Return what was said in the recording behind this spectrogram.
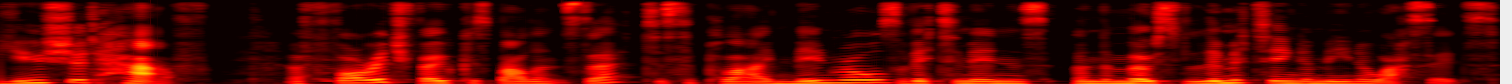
You should have a forage focus balancer to supply minerals, vitamins, and the most limiting amino acids.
